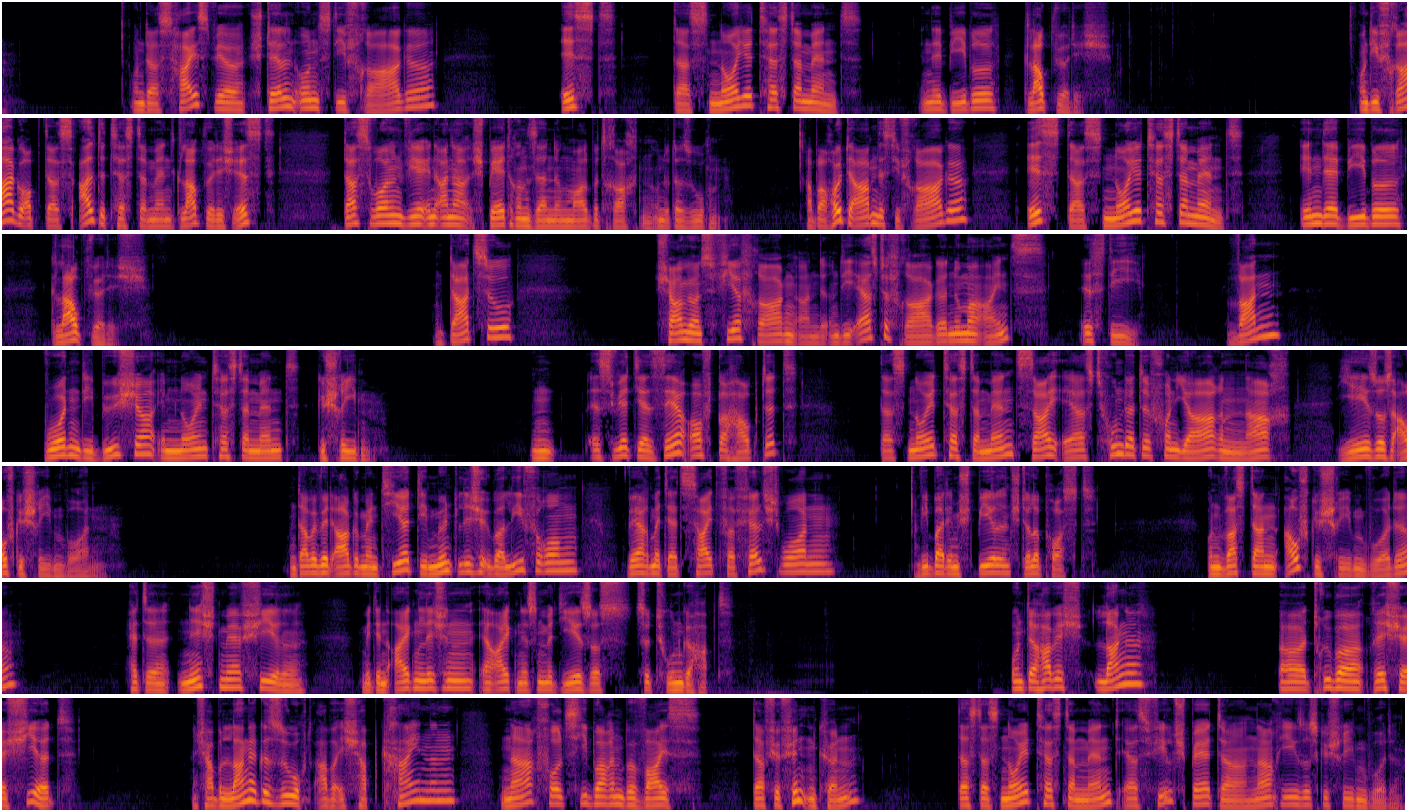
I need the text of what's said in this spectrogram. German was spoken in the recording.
Und das heißt, wir stellen uns die Frage, ist das Neue Testament in der Bibel glaubwürdig? Und die Frage, ob das Alte Testament glaubwürdig ist, das wollen wir in einer späteren Sendung mal betrachten und untersuchen. Aber heute Abend ist die Frage, ist das Neue Testament in der Bibel glaubwürdig? Und dazu schauen wir uns vier Fragen an. Und die erste Frage, Nummer eins, ist die, wann wurden die Bücher im Neuen Testament geschrieben? Und es wird ja sehr oft behauptet, das Neue Testament sei erst hunderte von Jahren nach Jesus aufgeschrieben worden. Und dabei wird argumentiert, die mündliche Überlieferung wäre mit der Zeit verfälscht worden, wie bei dem Spiel Stille Post. Und was dann aufgeschrieben wurde, hätte nicht mehr viel mit den eigentlichen Ereignissen mit Jesus zu tun gehabt. Und da habe ich lange äh, drüber recherchiert. Ich habe lange gesucht, aber ich habe keinen nachvollziehbaren Beweis dafür finden können, dass das Neue Testament erst viel später nach Jesus geschrieben wurde.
